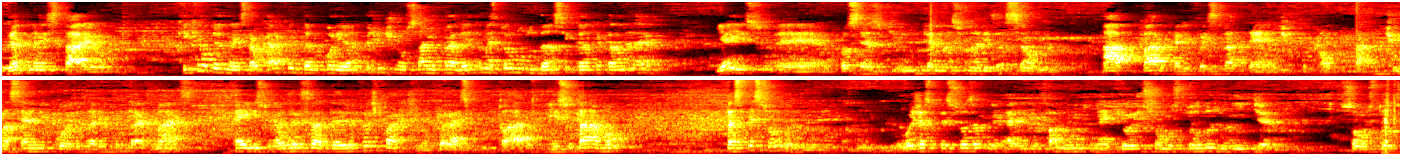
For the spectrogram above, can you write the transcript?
Gangnam Style. O que, que é o Gangnam Style? O cara cantando coreano, que a gente não sabe qual é a letra, mas todo mundo dança e canta aquela maneira. E é isso, é o processo de internacionalização. Né? Ah, claro que ali foi estratégico, tinha uma série de coisas ali por trás, mas é isso. Né? Mas a estratégia faz parte, não faz? Claro, isso está na mão das pessoas. Né? Hoje as pessoas, eu, eu falo muito, né, que hoje somos todos mídia, somos todos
